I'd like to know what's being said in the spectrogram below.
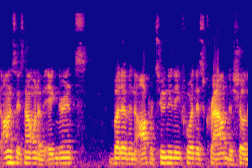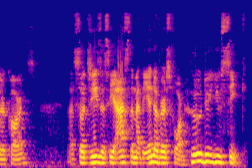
honestly it's not one of ignorance but of an opportunity for this crowd to show their cards uh, so Jesus, he asked them at the end of verse 4, who do you seek?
